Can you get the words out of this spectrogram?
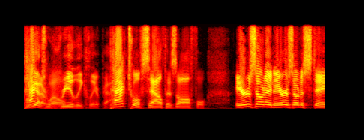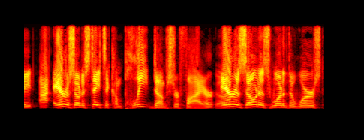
You got a Pac-12. really clear path. Pac 12 South is awful. Arizona and Arizona State. Uh, Arizona State's a complete dumpster fire. Arizona's one of the worst.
